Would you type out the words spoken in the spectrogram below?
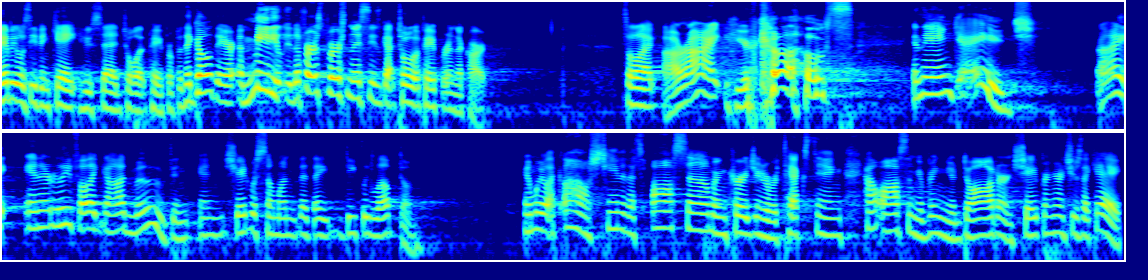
maybe it was even Kate who said toilet paper. But they go there immediately. The first person they see has got toilet paper in their cart. So, like, all right, here goes. And they engage right? And it really felt like God moved and, and shared with someone that they deeply loved them. And we were like, oh, Shannon, that's awesome. We're encouraging her, we're texting. How awesome you're bringing your daughter and shaping her. And she was like, hey,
